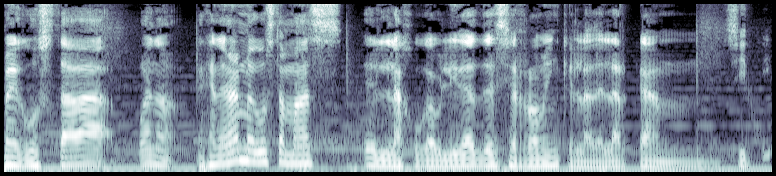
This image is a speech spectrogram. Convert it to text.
me gustaba. Bueno, en general me gusta más eh, la jugabilidad de ese Robin que la del Arkham City.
